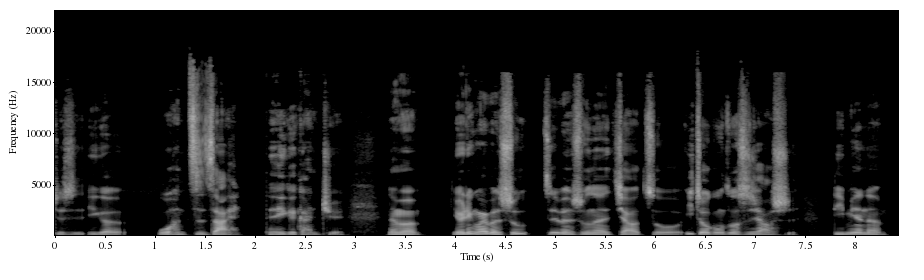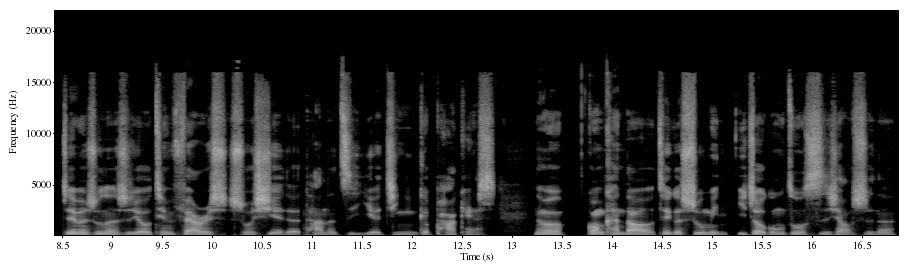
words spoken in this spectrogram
就是一个我很自在的一个感觉。那么有另外一本书，这本书呢叫做《一周工作四小时》，里面呢这本书呢是由 Tim Ferriss 所写的，他呢自己也经营一个 podcast。那么光看到这个书名《一周工作四小时》呢，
